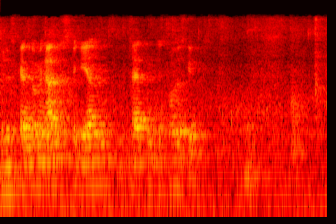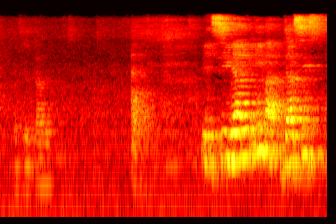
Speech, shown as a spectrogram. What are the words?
Dass es kein dominantes Begehren in Zeiten des Todes gibt. Was ist dann? Sie werden immer, das ist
